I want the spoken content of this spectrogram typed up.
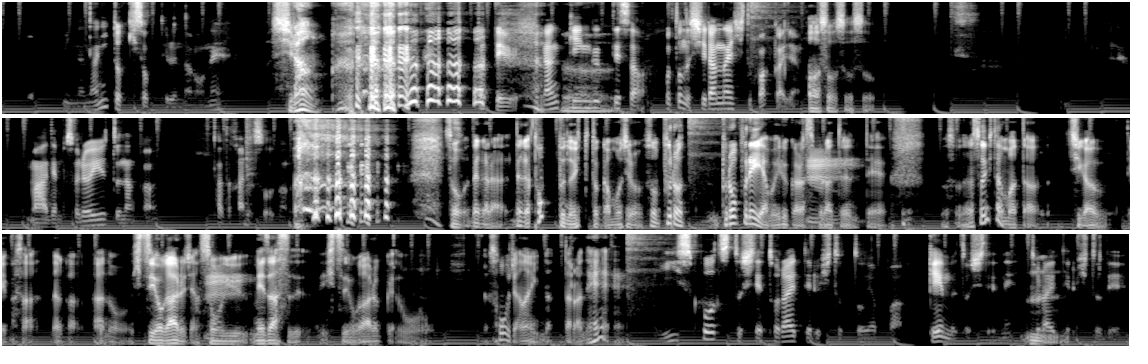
みんな何と競ってるんだろうね。知らん。だって、ランキングってさ、ほとんど知らない人ばっかじゃん。あ、そうそうそう。まあでもそれを言うとなんか、叩かれそうだな。そう、だから、だからトップの人とかもちろん、そのプロ、プロプレイヤーもいるから、スプラトゥーンって。そうそうそういう人はまた違うっていうかさ、なんか、あの、必要があるじゃん。そういう目指す必要があるけど、そうじゃないんだったらね。e スポーツとして捉えてる人と、やっぱゲームとしてね、うん捉えてる人で、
